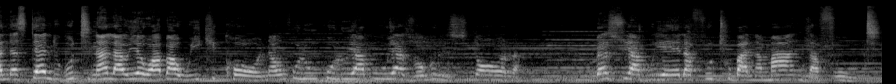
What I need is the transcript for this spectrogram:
understand ukuthi nala uye waba weak khona uNkulunkulu uyabuya azokurestore bese uyabuyela futhi uba namandla futhi.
